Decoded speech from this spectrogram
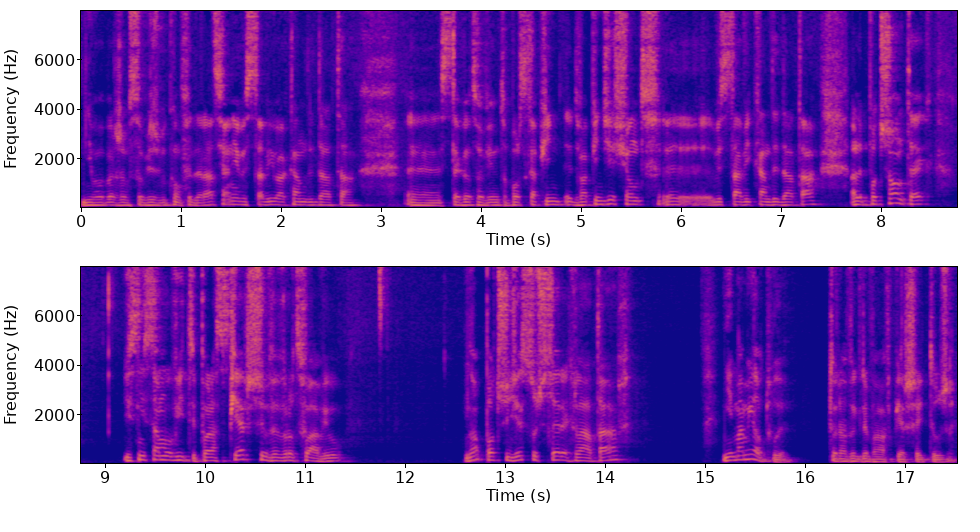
nie wyobrażam sobie, żeby Konfederacja nie wystawiła kandydata. E, z tego co wiem, to Polska 250 e, wystawi kandydata, ale początek jest niesamowity. Po raz pierwszy we Wrocławiu, no po 34 latach, nie ma miotły, która wygrywała w pierwszej turze.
